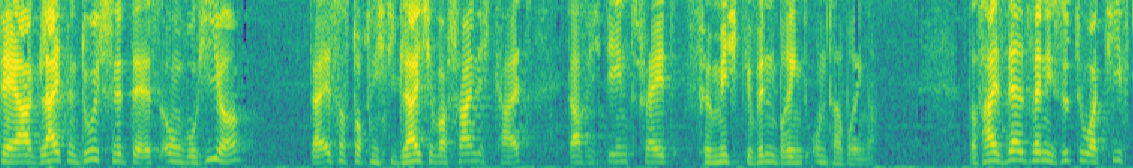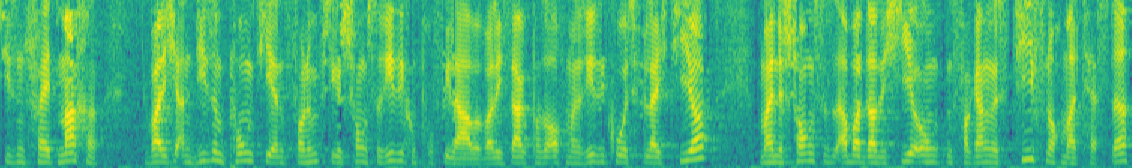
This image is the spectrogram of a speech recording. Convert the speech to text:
Der gleitende Durchschnitt, der ist irgendwo hier. Da ist das doch nicht die gleiche Wahrscheinlichkeit, dass ich den Trade für mich gewinnbringend unterbringe. Das heißt, selbst wenn ich situativ diesen Trade mache, weil ich an diesem Punkt hier ein vernünftiges Chance-Risikoprofil habe, weil ich sage, pass auf, mein Risiko ist vielleicht hier, meine Chance ist aber, dass ich hier irgendein vergangenes Tief nochmal teste,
